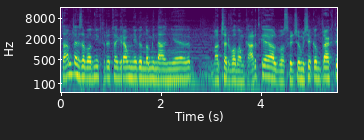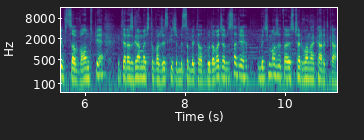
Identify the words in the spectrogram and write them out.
tamten zawodnik, który tutaj grał u niego nominalnie ma czerwoną kartkę, albo skończyły mu się kontrakty, w co wątpię i teraz gra mecz towarzyski, żeby sobie to odbudować, a w zasadzie być może to jest czerwona kartka.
